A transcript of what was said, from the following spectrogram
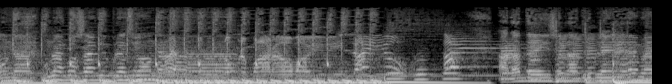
Una, una cosa que impresiona. No preparado para vivirla. Ahora te dicen la triple M.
